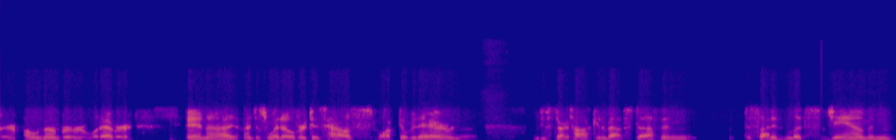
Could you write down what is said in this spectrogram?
or phone number or whatever. And uh, I just went over to his house, walked over there, and we just started talking about stuff and decided let's jam and,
